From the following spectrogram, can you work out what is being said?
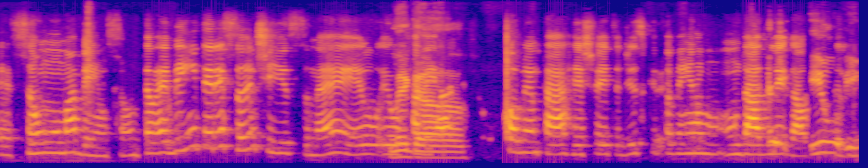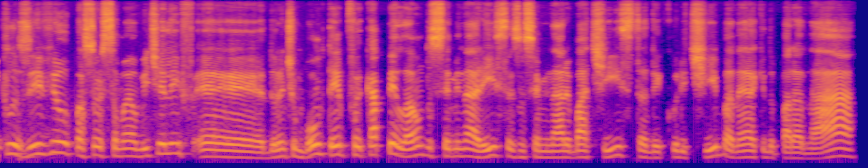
é, são uma benção. Então é bem interessante isso, né? Eu, eu Legal. falei, comentar a respeito disso, que também é um, um dado legal. E o, inclusive, o pastor Samuel Mitchell, ele, é, durante um bom tempo, foi capelão dos seminaristas no Seminário Batista de Curitiba, né, aqui do Paraná.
